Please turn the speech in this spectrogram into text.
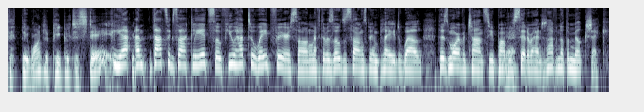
they wanted people to stay. Yeah, and that's exactly it. So if you had to wait for your song, and if there was loads of songs being played, well, there's more of a chance you'd probably yeah. sit around and have another milkshake.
